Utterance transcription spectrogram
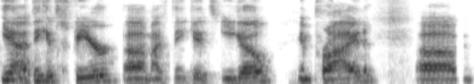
Yeah, I think it's fear. Um, I think it's ego and pride. Um,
